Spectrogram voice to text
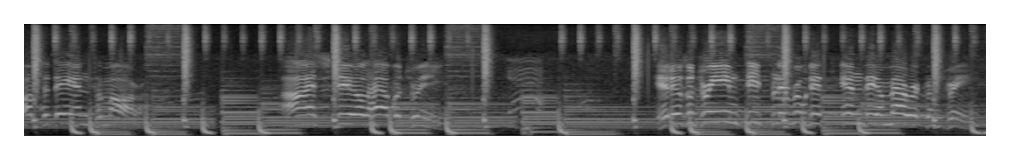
of today and It is a dream deeply rooted in the American dream.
